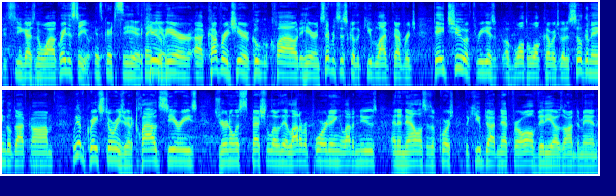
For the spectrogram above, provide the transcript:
to see you guys in a while. Great to see you. It's great to see you. The Thank Cube you. here, uh, coverage here, Google Cloud here in San Francisco, the Cube live coverage. Day two of three days of wall-to-wall -wall coverage. Go to siliconangle.com. We have great stories. We've got a cloud series, journalist special over there, a lot of reporting, a lot of news and analysis. Of course, thecube.net for all videos on demand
